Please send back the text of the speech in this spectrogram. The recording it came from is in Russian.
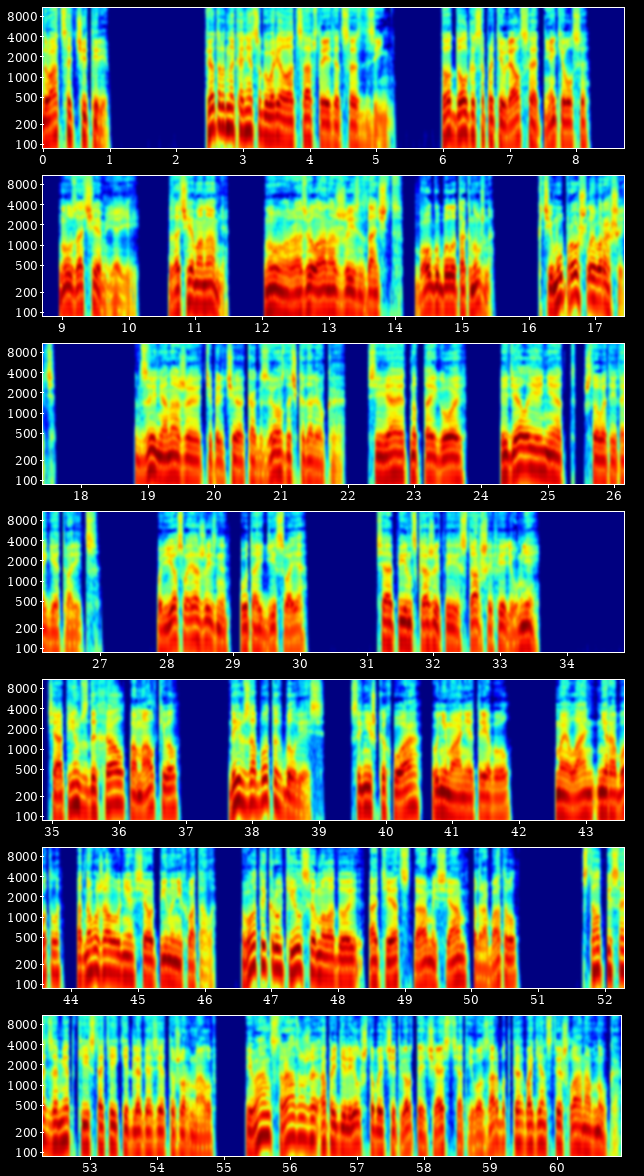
24. Федор наконец уговорил отца встретиться с Дзинь. Тот долго сопротивлялся, отнекивался. «Ну, зачем я ей? Зачем она мне? Ну, развела она жизнь, значит, Богу было так нужно. К чему прошлое ворошить? Дзинь, она же теперь че, как звездочка далекая, сияет над тайгой, и дела ей нет, что в этой тайге творится. У нее своя жизнь, у тайги своя. Сяпин, скажи, ты старший, Федя, умней. Сяпин вздыхал, помалкивал, да и в заботах был весь. Сынишка Хуа внимания требовал. Мэлань не работала, одного жалования Сяопина не хватало. Вот и крутился молодой отец там и сям, подрабатывал. Стал писать заметки и статейки для газет и журналов. Иван сразу же определил, чтобы четвертая часть от его заработка в агентстве шла на внука.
